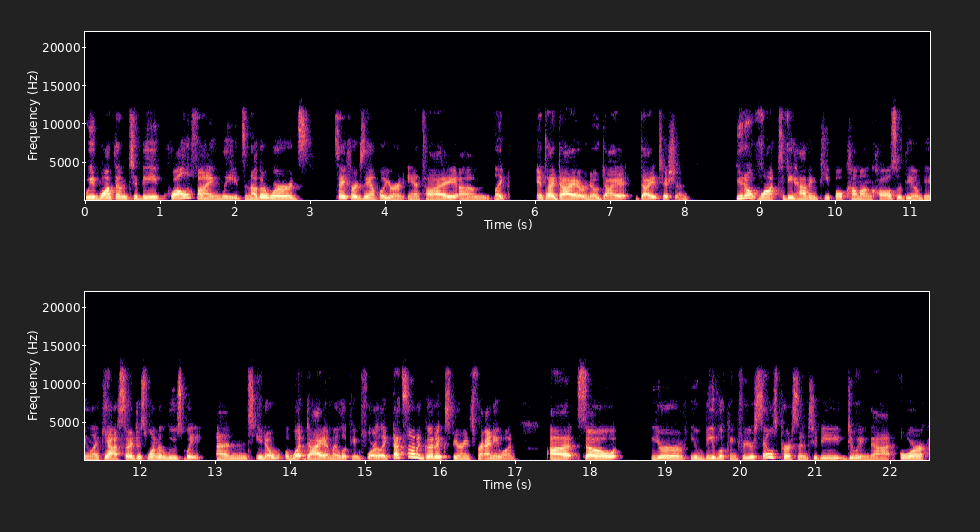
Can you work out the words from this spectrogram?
We'd want them to be qualifying leads. In other words, say for example, you're an anti um, like anti-diet or no diet dietitian. You don't want to be having people come on calls with you and being like, yeah, so I just want to lose weight. And, you know, what diet am I looking for? Like, that's not a good experience for anyone. Uh, so you're you'd be looking for your salesperson to be doing that or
